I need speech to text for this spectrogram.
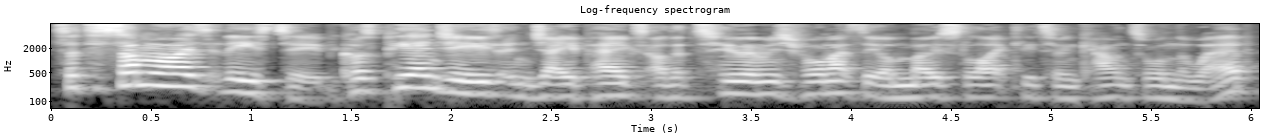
So to summarise these two, because PNGs and JPEGs are the two image formats that you're most likely to encounter on the web,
